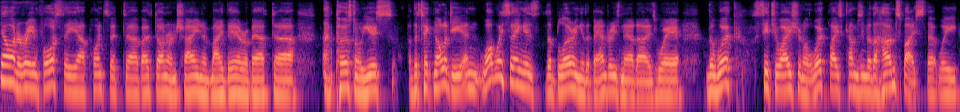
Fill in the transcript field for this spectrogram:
Yeah, I want to reinforce the uh, points that uh, both Donna and Shane have made there about uh, personal use of the technology. And what we're seeing is the blurring of the boundaries nowadays, where the work situation or workplace comes into the home space that we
